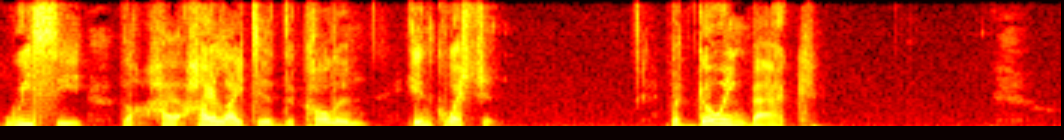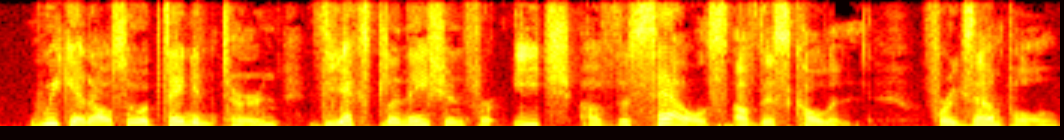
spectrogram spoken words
we see the hi highlighted the column in question. But going back, we can also obtain in turn the explanation for each of the cells of this column. For example,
